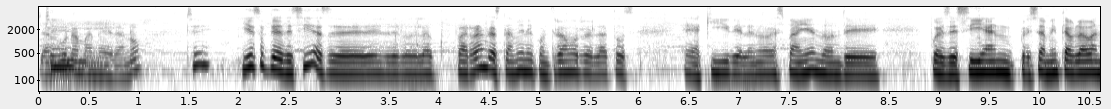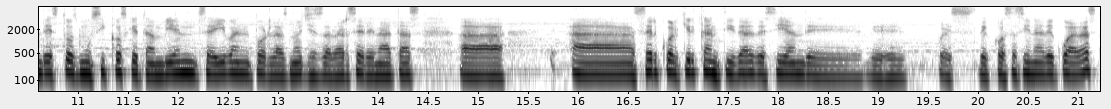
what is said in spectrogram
de alguna manera, ¿no? Sí, y eso que decías de, lo de las parrandas, también encontramos relatos aquí de la Nueva España en donde pues decían, precisamente hablaban de estos músicos que también se iban por las noches a dar serenatas, a, hacer cualquier cantidad, decían, de, pues de cosas inadecuadas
